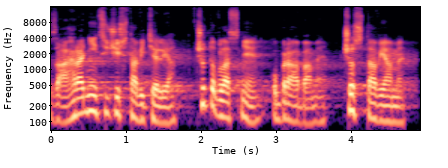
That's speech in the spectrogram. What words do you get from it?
záhradníci či stavitelia. Čo to vlastne obrábame? Čo staviame?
